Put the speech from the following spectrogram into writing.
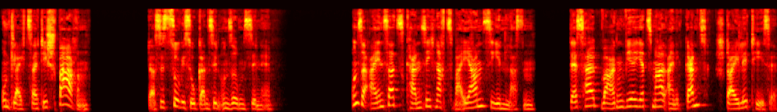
und gleichzeitig sparen. Das ist sowieso ganz in unserem Sinne. Unser Einsatz kann sich nach zwei Jahren sehen lassen. Deshalb wagen wir jetzt mal eine ganz steile These.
